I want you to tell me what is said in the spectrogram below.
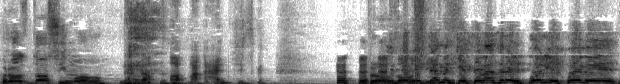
Prosdóximo. No manches. Es el examen que se va a hacer el poli el jueves.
